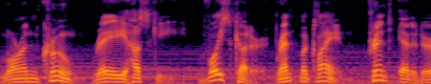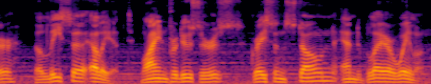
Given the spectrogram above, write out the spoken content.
Lauren Kroom, Ray Husky. Voice cutter Brent McLean. Print editor Elisa Elliott. Line producers Grayson Stone and Blair Whalen.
